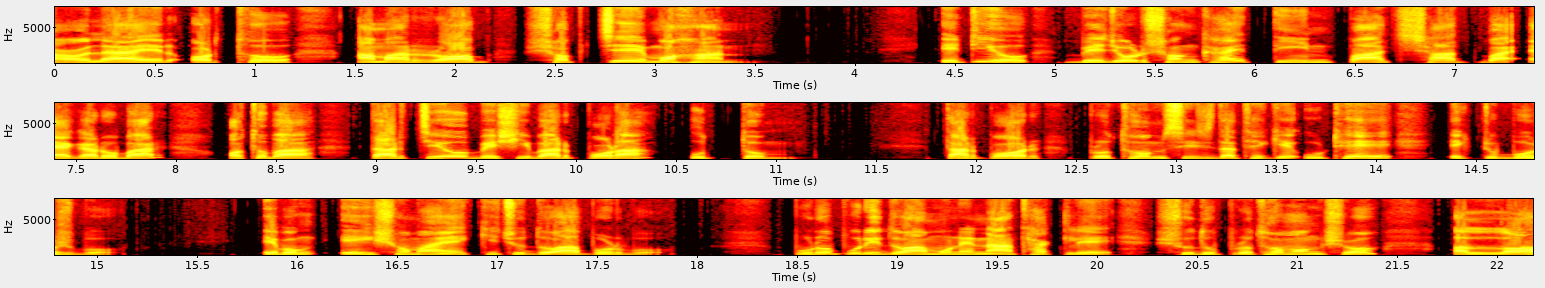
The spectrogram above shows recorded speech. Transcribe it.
আলা এর অর্থ আমার রব সবচেয়ে মহান। এটিও বেজোড় সংখ্যায় তিন, পাঁচ, সাত বা এগারো বার অথবা তার চেয়েও বেশিবার পড়া উত্তম। তারপর প্রথম সিজদা থেকে উঠে একটু বসব এবং এই সময়ে কিছু দোয়া পড়ব। পুরোপুরি দোয়া মনে না থাকলে শুধু প্রথম অংশ আল্লাহ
